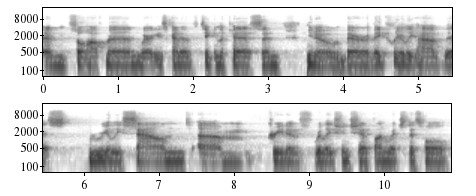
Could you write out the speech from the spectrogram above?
and phil hoffman where he's kind of taking the piss and you know they're they clearly have this really sound um, creative relationship on which this whole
